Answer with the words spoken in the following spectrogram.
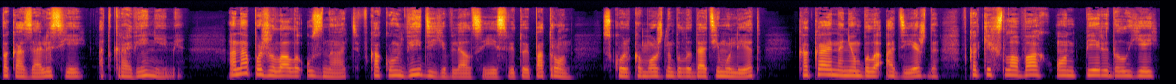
показались ей откровениями. Она пожелала узнать, в каком виде являлся ей святой патрон, сколько можно было дать ему лет, какая на нем была одежда, в каких словах он передал ей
